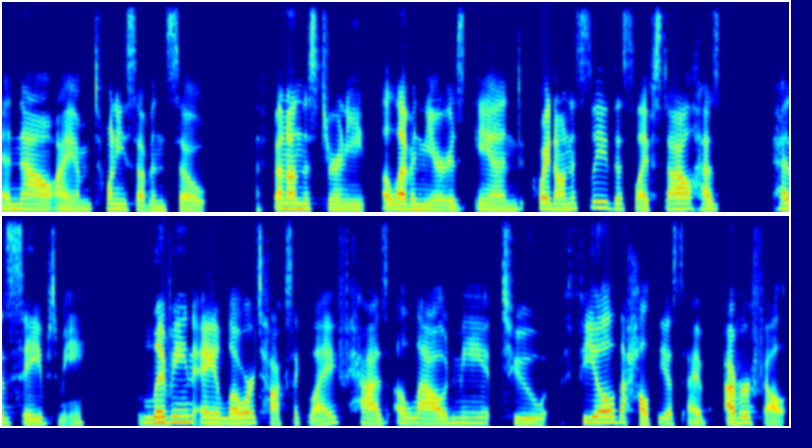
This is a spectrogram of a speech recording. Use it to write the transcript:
and now I am 27. So I've been on this journey 11 years and quite honestly, this lifestyle has has saved me. Living a lower toxic life has allowed me to feel the healthiest I've ever felt.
